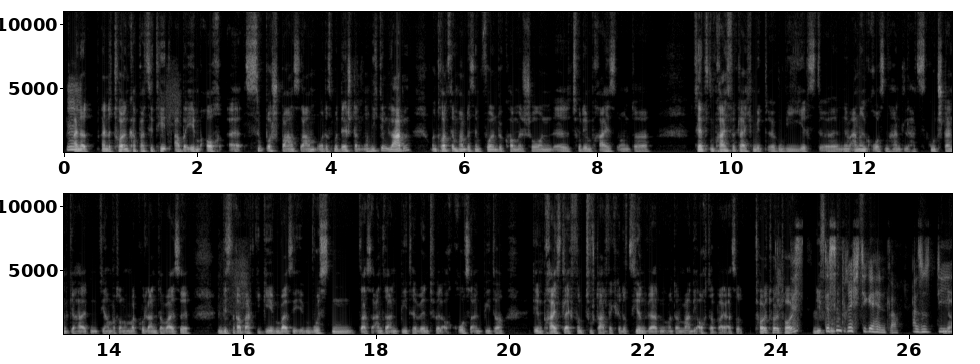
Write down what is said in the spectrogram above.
mhm. einer, einer tollen Kapazität, aber eben auch äh, super sparsam. Und das Modell stand noch nicht im Laden und trotzdem haben wir es empfohlen bekommen schon äh, zu dem Preis und äh, selbst im Preisvergleich mit irgendwie jetzt äh, einem anderen großen Handel hat es gut standgehalten. Die haben auch noch mal kulanterweise ein bisschen Rabatt gegeben, weil sie eben wussten, dass andere Anbieter, eventuell auch große Anbieter, den Preis gleich von, zum Start weg reduzieren werden und dann waren die auch dabei. Also toi, toi, toi. Das, das sind richtige Händler. Also die, ja.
